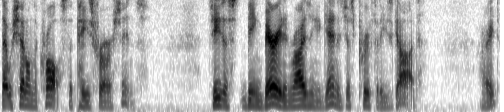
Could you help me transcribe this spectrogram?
that was shed on the cross that pays for our sins. Jesus being buried and rising again is just proof that he's God. All right?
